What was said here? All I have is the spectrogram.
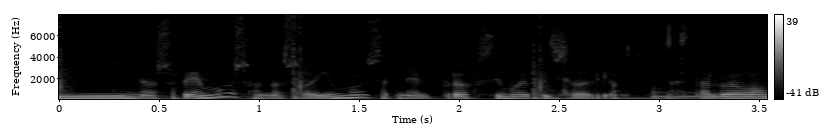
y nos vemos o nos oímos en el próximo episodio. Hasta luego.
